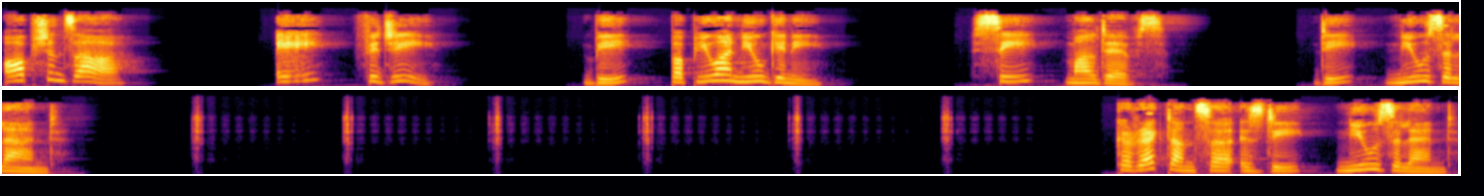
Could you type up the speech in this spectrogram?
Options are A. Fiji B. Papua New Guinea C. Maldives D. New Zealand Correct answer is D. New Zealand.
